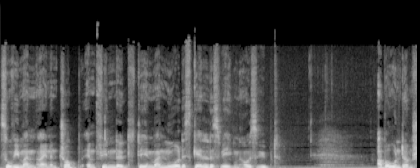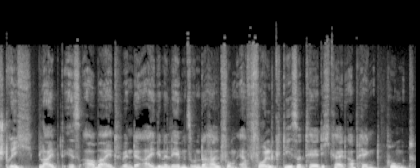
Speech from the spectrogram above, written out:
so wie man einen Job empfindet, den man nur des Geldes wegen ausübt. Aber unterm Strich bleibt es Arbeit, wenn der eigene Lebensunterhalt vom Erfolg dieser Tätigkeit abhängt. Punkt.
